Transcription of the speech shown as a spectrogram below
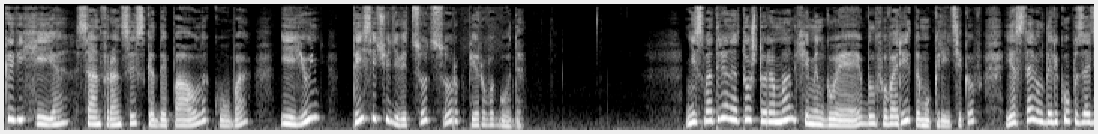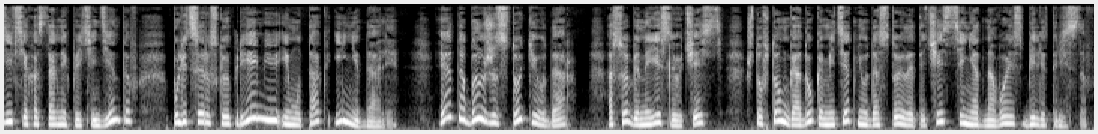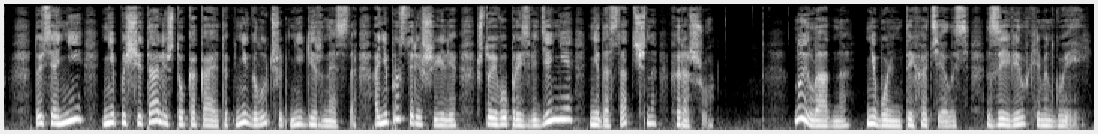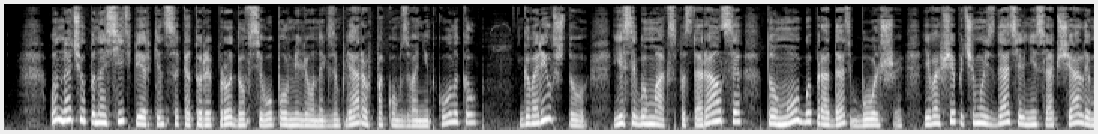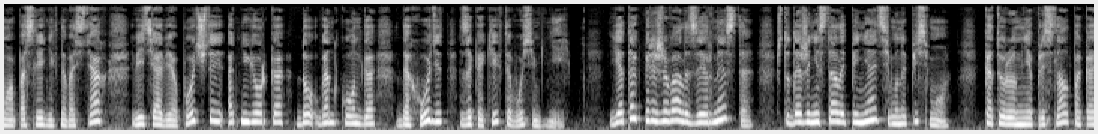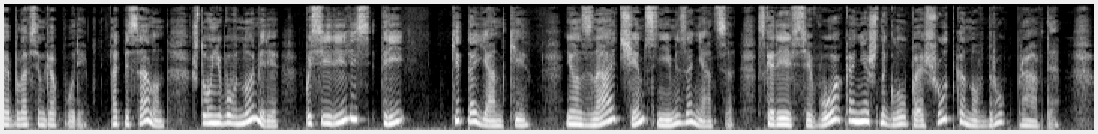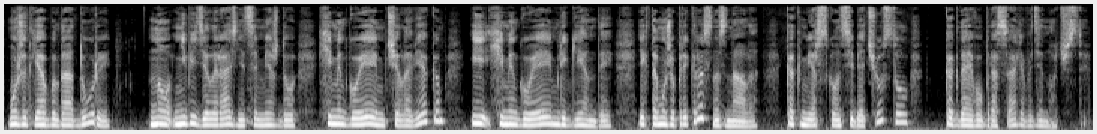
Порто Вихия, Сан-Франциско де Паула, Куба, июнь 1941 года. Несмотря на то, что роман Хемингуэя был фаворитом у критиков и оставил далеко позади всех остальных претендентов, Пулитцеровскую премию ему так и не дали. Это был жестокий удар, особенно если учесть, что в том году комитет не удостоил этой чести ни одного из билетристов. То есть они не посчитали, что какая-то книга лучше книги Эрнеста. Они просто решили, что его произведение недостаточно хорошо. Ну и ладно, не больно-то и хотелось, заявил Хемингуэй. Он начал поносить Перкинса, который продал всего полмиллиона экземпляров, по ком звонит колокол. Говорил, что если бы Макс постарался, то мог бы продать больше. И вообще, почему издатель не сообщал ему о последних новостях, ведь авиапочта от Нью-Йорка до Гонконга доходит за каких-то восемь дней. Я так переживала за Эрнеста, что даже не стала пенять ему на письмо, которое он мне прислал, пока я была в Сингапуре. Описал он, что у него в номере поселились три китаянки, и он знает, чем с ними заняться. Скорее всего, конечно, глупая шутка, но вдруг правда. Может, я была дурой, но не видела разницы между Хемингуэем человеком и Хемингуэем легендой, и к тому же прекрасно знала, как мерзко он себя чувствовал, когда его бросали в одиночестве.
